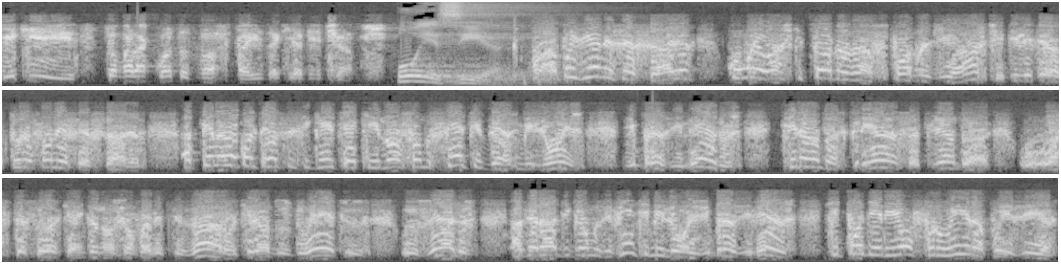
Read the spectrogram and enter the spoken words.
e que tomará conta do nosso país daqui a 20 anos. Poesia. Bom, a poesia é necessária, como eu acho que todas as formas de arte e de literatura são necessárias. Apenas acontece o seguinte, é que nós somos 110 milhões de brasileiros, tirando as crianças, tirando a, o, as pessoas que ainda não se alfabetizaram, tirando os doentes, os velhos, haverá, digamos, 20 milhões de brasileiros que poderiam fruir a poesia.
